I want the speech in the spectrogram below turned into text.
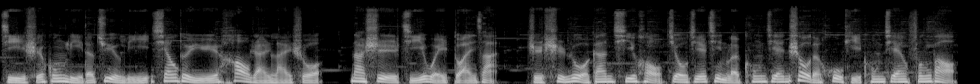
几十公里的距离相对于浩然来说，那是极为短暂。只是若干息后，就接近了空间兽的护体空间风暴。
